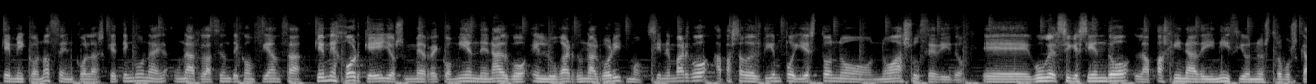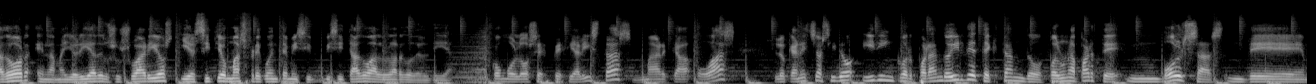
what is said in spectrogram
que me conocen, con las que tengo una, relación de confianza, qué mejor que ellos me recomienden algo en lugar de un algoritmo. Sin embargo, ha pasado el tiempo y esto no, no ha sucedido. Eh, Google sigue siendo la página de inicio en nuestro buscador en la mayoría de los usuarios y el sitio más frecuente visitado a lo largo del día. Como los especialistas, marca OAS, lo que han hecho ha sido ir incorporando, ir detectando, por una parte, mm, bolsas de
